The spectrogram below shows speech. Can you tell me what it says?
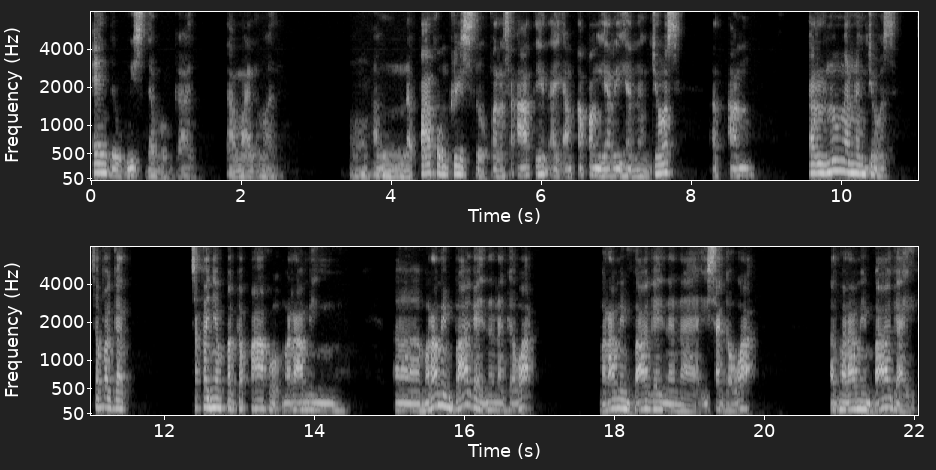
and the wisdom of God. Tama naman. Oh, ang napakong Kristo para sa atin ay ang kapangyarihan ng Diyos at ang karunungan ng Diyos sapagkat sa kanyang pagkapako maraming ah, maraming bagay na nagawa maraming bagay na naisagawa at maraming bagay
